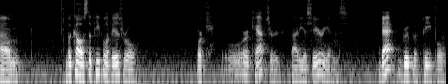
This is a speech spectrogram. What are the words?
Um, because the people of Israel were, were captured by the Assyrians. That group of people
